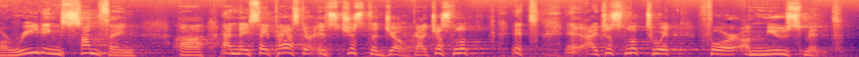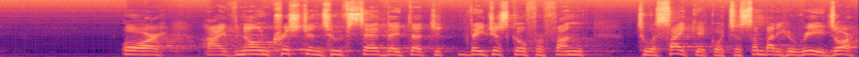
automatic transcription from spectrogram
or reading something uh, and they say, Pastor, it's just a joke. I just look, it's, I just look to it for amusement. Or I've known Christians who've said that, that they just go for fun to a psychic or to somebody who reads, or,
